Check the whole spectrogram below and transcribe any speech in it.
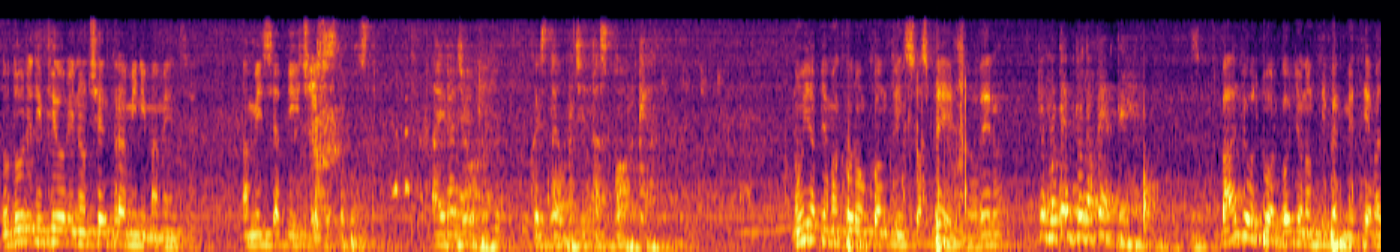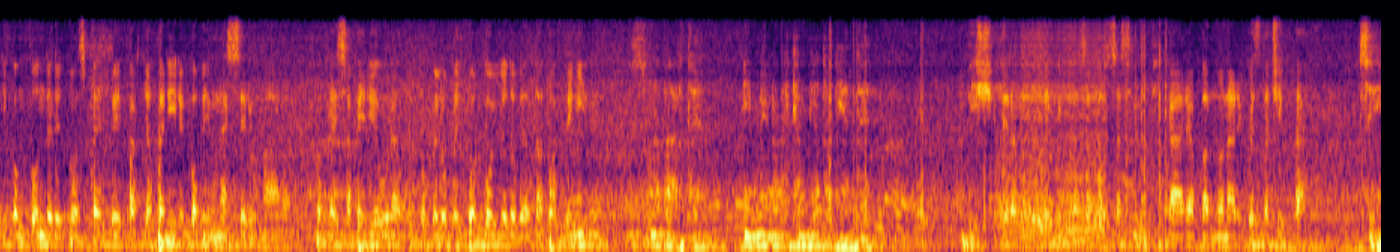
L'odore di fiori non c'entra minimamente. A me si addice questo posto. Hai ragione, questa è una città sporca. Noi abbiamo ancora un conto in sospeso, vero? Abbiamo tempo da perdere. Sbaglio o il tuo orgoglio non ti permetteva di confondere il tuo aspetto e farti apparire come un essere umano? Vorrei sapere ora tutto quello che il tuo orgoglio dove è andato a finire. Nessuna parte. In me non è cambiato niente. Capisci veramente che cosa possa significare abbandonare questa città? Sì,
